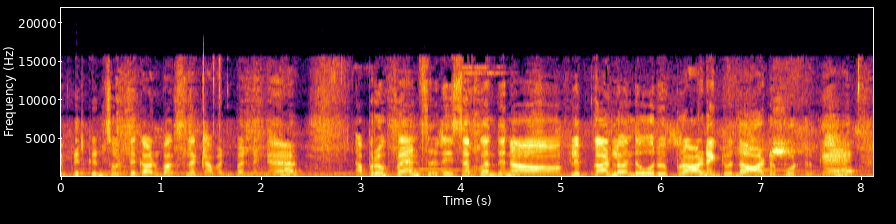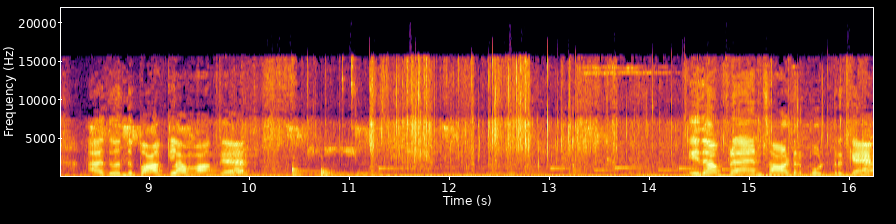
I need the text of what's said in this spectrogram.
எப்படி இருக்குன்னு சொல்லிட்டு கமெண்ட் பாக்ஸில் கமெண்ட் பண்ணுங்கள் அப்புறம் ஃப்ரெண்ட்ஸ் ரிஷப்க்கு வந்து நான் ஃப்ளிப்கார்ட்டில் வந்து ஒரு ப்ராடக்ட் வந்து ஆர்டர் போட்டிருக்கேன். அது வந்து பார்க்கலாம் வாங்க. இதான் ஃப்ரெண்ட்ஸ் ஆர்டர் போட்டிருக்கேன்.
